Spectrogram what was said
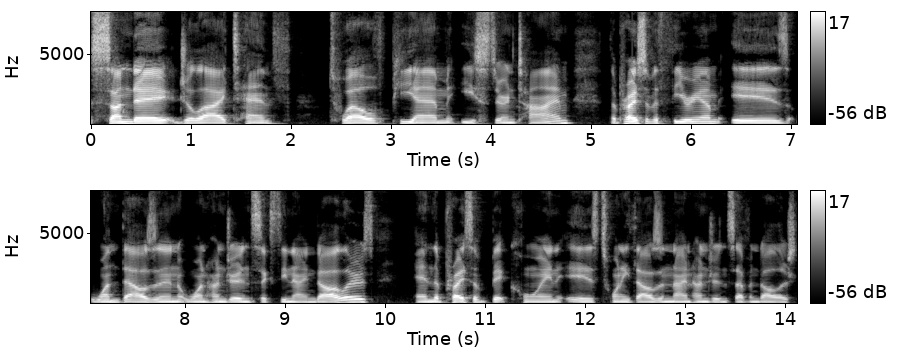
Sunday, July 10th, 12 p.m. Eastern Time. The price of Ethereum is $1,169 and the price of Bitcoin is $20,907.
